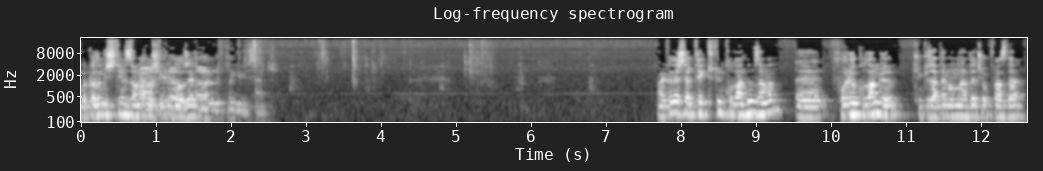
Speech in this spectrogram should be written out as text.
Bakalım içtiğimiz zaman o Karanfil şekilde olacak mı? Ağırlıklı gibi sanki. Arkadaşlar tek tütün kullandığım zaman e, folyo kullanmıyorum. Çünkü zaten onlarda çok fazla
